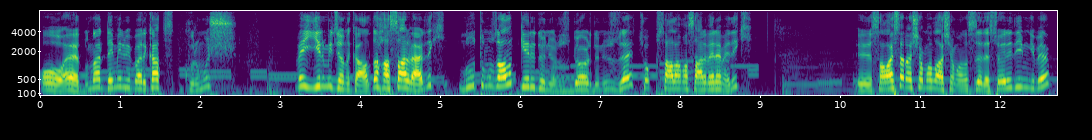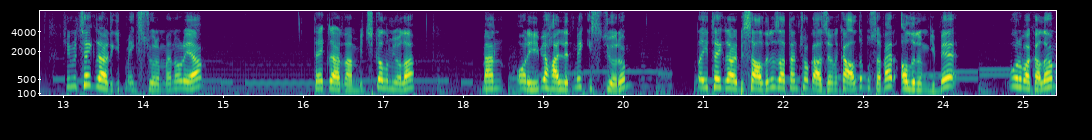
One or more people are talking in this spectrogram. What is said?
Oo evet bunlar demir bir barikat kurmuş. Ve 20 canı kaldı. Hasar verdik. Loot'umuzu alıp geri dönüyoruz gördüğünüz üzere. Çok sağlam hasar veremedik. Ee, savaşlar aşamalı aşamalı size de söylediğim gibi. Şimdi tekrar gitmek istiyorum ben oraya. Tekrardan bir çıkalım yola. Ben orayı bir halletmek istiyorum. Dayı tekrar bir saldırın. Zaten çok az canı kaldı. Bu sefer alırım gibi. Vur bakalım.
